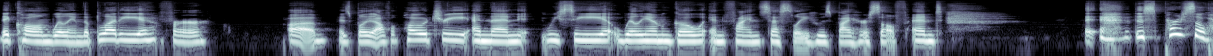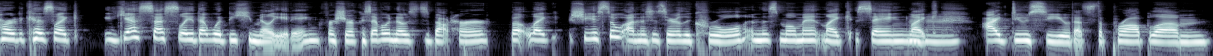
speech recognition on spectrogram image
they call him william the bloody for uh, his bloody awful poetry and then we see william go and find cecily who's by herself and this part is so hard because like yes cecily that would be humiliating for sure because everyone knows it's about her but like she is so unnecessarily cruel in this moment like saying like Mhm. I do see you. That's the problem.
